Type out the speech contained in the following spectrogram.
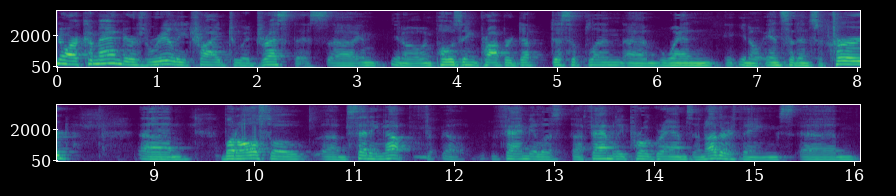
you know, our commanders really tried to address this, uh, in, you know, imposing proper discipline um, when, you know, incidents occurred, um, but also um, setting up uh, uh, family programs and other things um,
